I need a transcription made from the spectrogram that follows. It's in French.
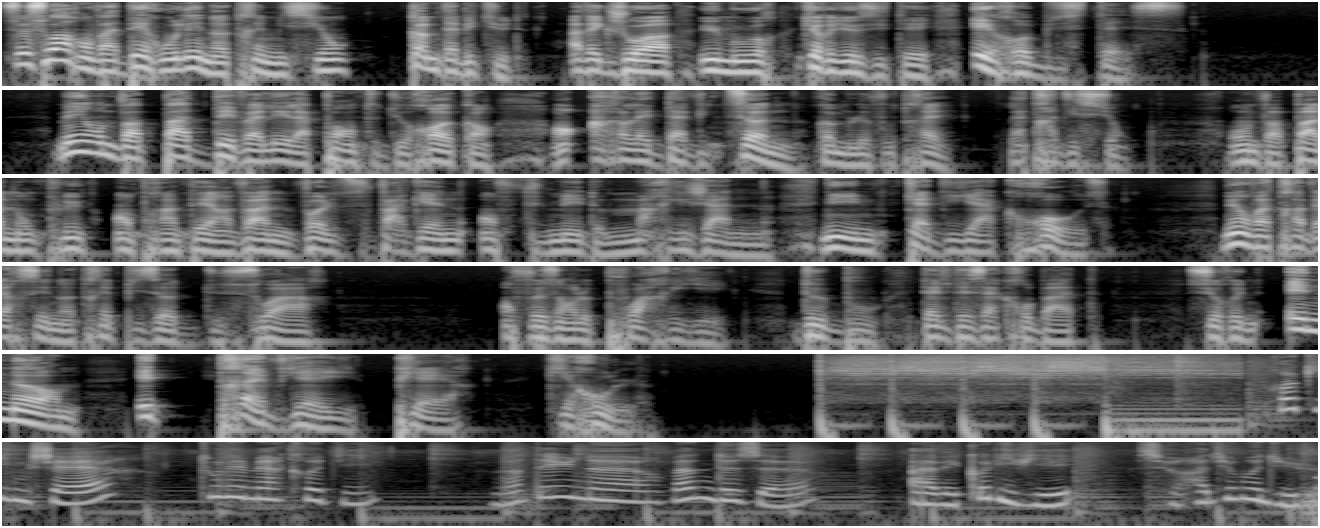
Ce soir, on va dérouler notre émission comme d'habitude, avec joie, humour, curiosité et robustesse. Mais on ne va pas dévaler la pente du rock en, Harley Davidson, comme le voudrait la tradition. On ne va pas non plus emprunter un van Volkswagen enfumé de Marie-Jeanne, ni une Cadillac rose. Mais on va traverser notre épisode du soir en faisant le poirier, debout, tel des acrobates, sur une énorme et très vieille pierre qui roule. Rocking Chair, tous les mercredis, 21h, 22h, avec Olivier sur Radio Module.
